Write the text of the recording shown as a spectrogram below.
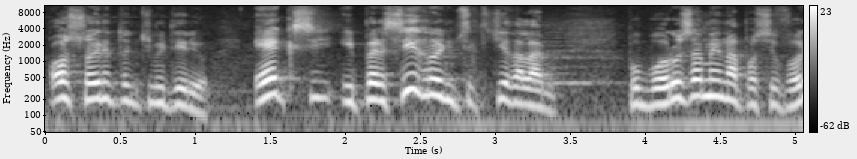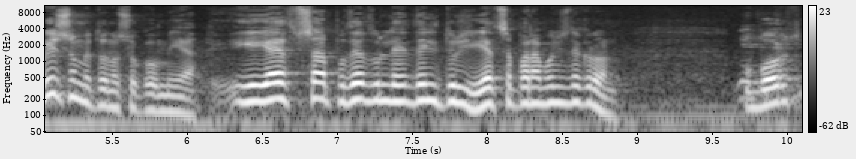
όσο είναι το κημητήριο. Έξι υπερσύγχρονοι ψυχτικοί θαλάμοι που μπορούσαμε να αποσυμφορήσουμε το νοσοκομεία. Η αίθουσα που δεν, δουλε, δεν λειτουργεί, η αίθουσα παραμονή νεκρών. Που μπορούσε-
